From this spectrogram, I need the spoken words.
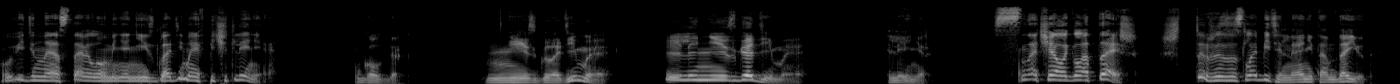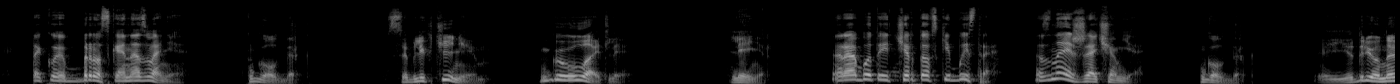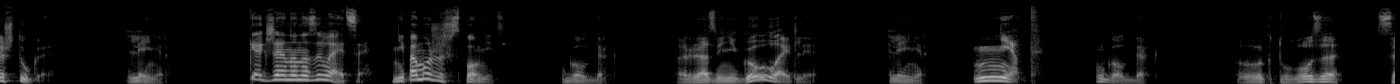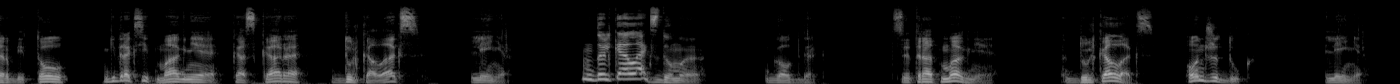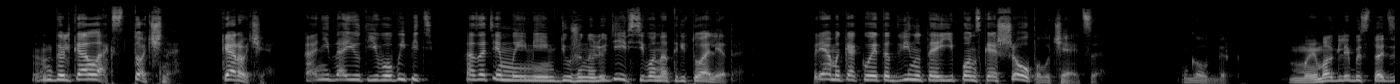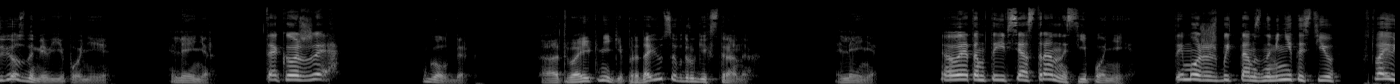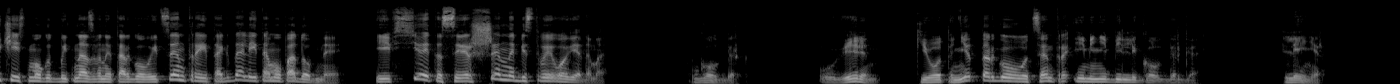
Увиденное оставило у меня неизгладимое впечатление. Голдберг. Неизгладимое или неизгодимое? Ленер. Сначала глотаешь. Что же за слабительное они там дают? Такое броское название. Голдберг. С облегчением. Lightly. Ленер. Работает чертовски быстро. Знаешь же, о чем я? Голдберг. Ядреная штука. Ленер. Как же оно называется? Не поможешь вспомнить? Голдберг. Разве не Lightly? Ленер. Нет. Голдберг. Лактулоза, сорбитол, гидроксид магния, каскара, дулькалакс. Ленер. Дулькалакс, думаю. Голдберг. Цитрат магния. Дулькалакс, он же дук. Ленер. Дулькалакс, точно. Короче, они дают его выпить, а затем мы имеем дюжину людей всего на три туалета. Прямо какое-то двинутое японское шоу получается. Голдберг. Мы могли бы стать звездами в Японии. Ленер. Так уже. Голдберг. А твои книги продаются в других странах? Ленер. В этом-то и вся странность Японии. Ты можешь быть там знаменитостью, в твою честь могут быть названы торговые центры и так далее и тому подобное. И все это совершенно без твоего ведома. Голдберг. Уверен, в Киото нет торгового центра имени Билли Голдберга. Ленер.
